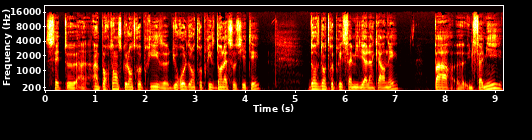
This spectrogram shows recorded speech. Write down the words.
cette euh, importance que l'entreprise, du rôle de l'entreprise dans la société, dans une entreprise familiale incarnée par une famille,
